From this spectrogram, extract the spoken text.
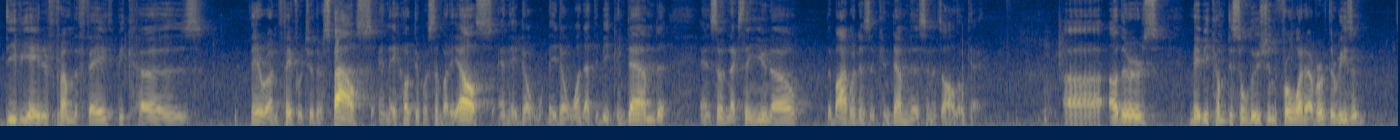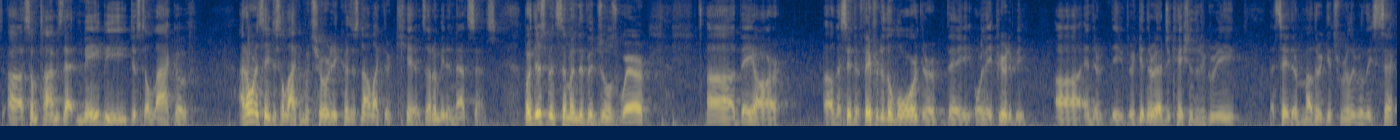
deviated from the faith because they were unfaithful to their spouse and they hooked up with somebody else and they don't they don't want that to be condemned and so next thing you know the bible doesn't condemn this and it's all okay uh, others may become disillusioned for whatever the reason uh, sometimes that may be just a lack of i don't want to say just a lack of maturity because it's not like they're kids i don't mean in that sense but there's been some individuals where uh, they are uh, let's say they're faithful to the Lord, they or they appear to be, uh, and they're they, they're getting their education to the degree. Let's say their mother gets really really sick,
